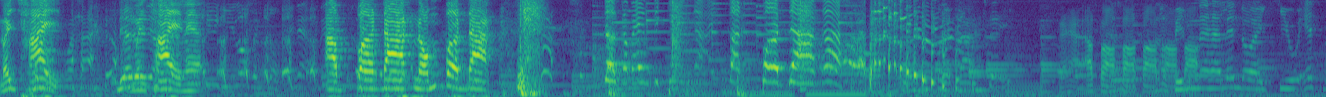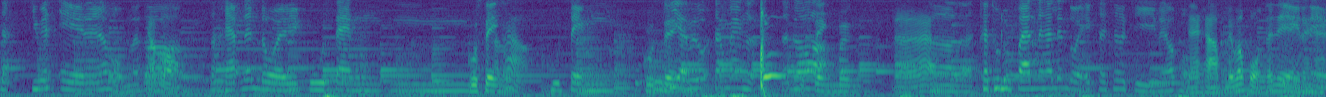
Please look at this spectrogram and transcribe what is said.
ไม่ใช่ ไม่ใช่นะฮะชื่อฮีโร่เป็นจบที่เนี่ยอะเปิดดักหนมเปิดดักเจอกับเอ็มจริงๆอะไอ้สัตว์เปิดดักอะ เอาต่อต่อต่อต่อฟินต่อ นะฮะเล่นโดย QS QSA นะครับผมแล้วครัก็บผมสแครปเล่นโดยกูแซงอืมกูเซ็งเปล่า กูเซ็งกูเซ็งเฮียไม่รู้จังแม่งเหอะแล้วก็กูเซ็งมึงอ่าเอ่อคาทูลูแฟนนะฮะเล่นโดย Exciser G นะครับผม นะครับหรือว่าผมนั่นเองนะฮะ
